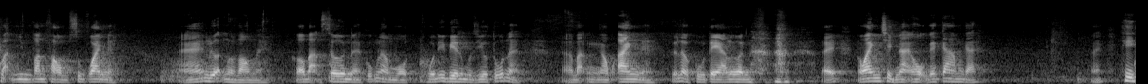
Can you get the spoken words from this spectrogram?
Bạn nhìn văn phòng xung quanh này. Đấy, lượn vào vòng này. Có bạn sơn này cũng là một huấn luyện viên một youtube này. À, bạn ngọc anh này rất là cute luôn. đấy ngọc anh chỉnh lại hộ cái cam cái. Đấy. thì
